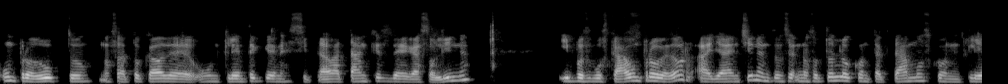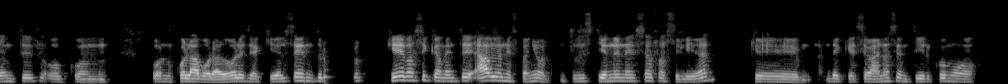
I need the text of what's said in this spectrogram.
un producto, nos ha tocado de un cliente que necesitaba tanques de gasolina y pues buscaba un proveedor allá en China. Entonces nosotros lo contactamos con clientes o con, con colaboradores de aquí del centro que básicamente hablan español. Entonces tienen esa facilidad que, de que se van a sentir como,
